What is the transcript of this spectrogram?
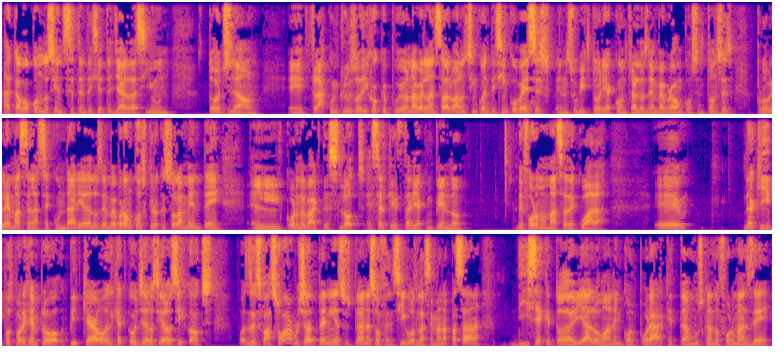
Acabó con 277 yardas y un touchdown. Eh, Flaco incluso dijo que pudieron haber lanzado el balón 55 veces en su victoria contra los Denver Broncos. Entonces, problemas en la secundaria de los Denver Broncos. Creo que solamente el cornerback de slot es el que estaría cumpliendo de forma más adecuada. Eh, de aquí, pues por ejemplo, Pete Carroll, el head coach de los Seattle Seahawks, pues desfasó a Rashad Penny en sus planes ofensivos la semana pasada. Dice que todavía lo van a incorporar, que están buscando formas de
